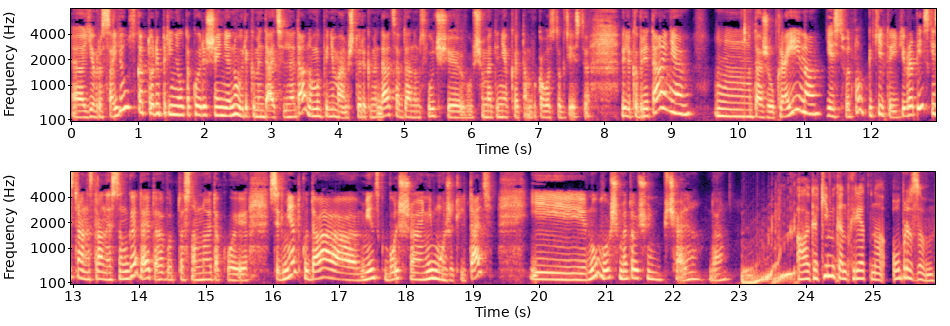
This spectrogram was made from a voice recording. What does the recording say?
Евросоюз, который принял такое решение, ну, рекомендательное, да, но мы понимаем, что рекомендация в данном случае, в общем, это некое там руководство к действию. Великобритания, та же Украина. Есть вот ну, какие-то европейские страны, страны СНГ, да, это вот основной такой сегмент, куда Минск больше не может летать. И, ну, в общем, это очень печально, да. А какими конкретно образом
